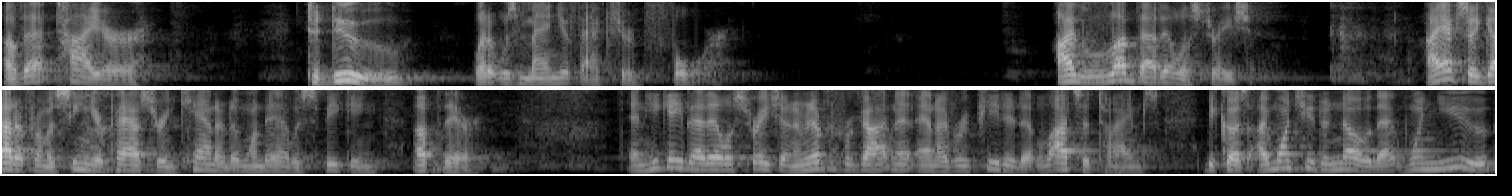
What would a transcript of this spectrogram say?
of that tire to do what it was manufactured for. I love that illustration. I actually got it from a senior pastor in Canada one day I was speaking up there. And he gave that illustration. I've never forgotten it, and I've repeated it lots of times because I want you to know that when you,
